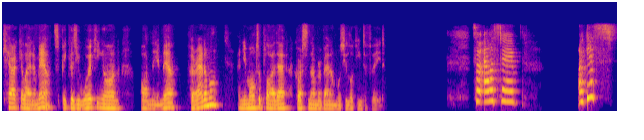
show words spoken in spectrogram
calculate amounts because you're working on, on the amount per animal and you multiply that across the number of animals you're looking to feed. So, Alastair, I guess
